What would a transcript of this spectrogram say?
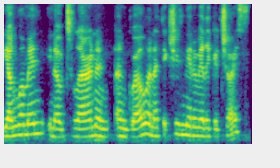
young woman, you know, to learn and, and grow. And I think she's made a really good choice.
